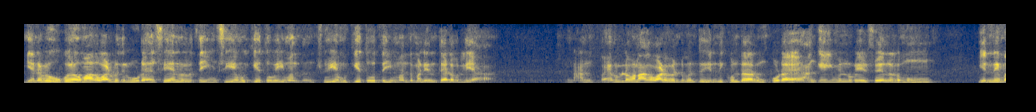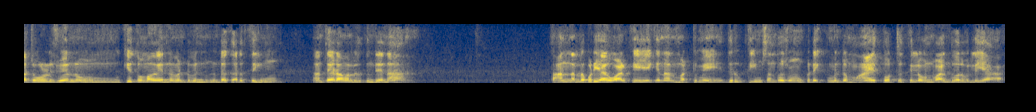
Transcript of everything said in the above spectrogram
எனவே உபயோகமாக வாழ்வதில் கூட சுயநலத்தையும் சுய முக்கியத்துவையும் அந்த சுய முக்கியத்துவத்தையும் அந்த மனிதன் தேடவில்லையா? நான் பயனுள்ளவனாக வாழ வேண்டும் என்று எண்ணிக்கொண்டாலும் கூட அங்கேயும் என்னுடைய சுயநலமும் என்னை மற்றவர்களுடைய சுய முக்கியத்துவமாக என்ன வேண்டும் என்கின்ற கருத்தையும் நான் தேடாமல் இருக்கின்றேனா? தான் நல்லபடியாக வாழ்க்கையை இயக்கினால் மட்டுமே திருப்தியும் சந்தோஷமும் கிடைக்கும் என்ற மாயத் தோற்றத்தில் அவன் வாழ்ந்து வரவில்லையா?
